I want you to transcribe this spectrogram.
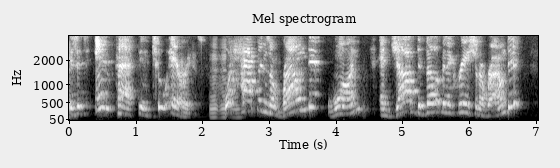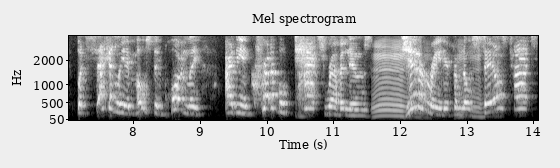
is its impact in two areas. What happens around it, one, and job development and creation around it. But secondly, and most importantly, are the incredible tax revenues generated from those sales tax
